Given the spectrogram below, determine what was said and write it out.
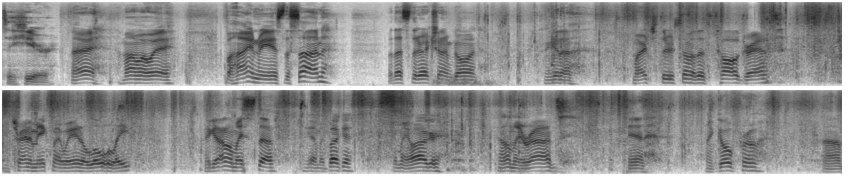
to here. Alright, I'm on my way. Behind me is the sun, but that's the direction I'm going. I'm gonna march through some of this tall grass. I'm trying to make my way to Low Lake. I got all my stuff. I got my bucket, got my auger, got all my rods, and my GoPro. Um,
